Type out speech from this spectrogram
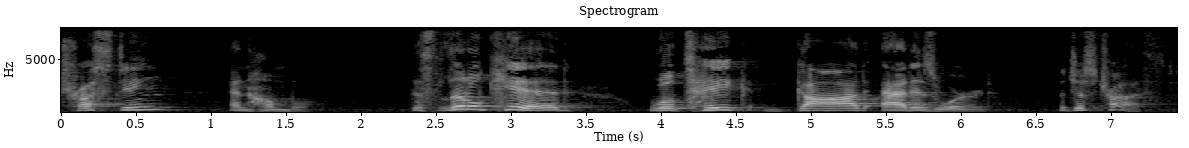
Trusting and humble. This little kid will take God at his word. They just trust.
